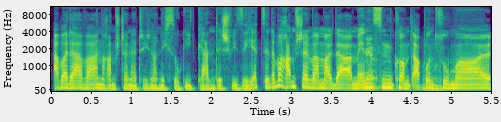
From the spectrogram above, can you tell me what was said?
Aber da waren Rammstein natürlich noch nicht so gigantisch, wie sie jetzt sind. Aber Rammstein war mal da, Manson kommt ab und Mhm. zu mal.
